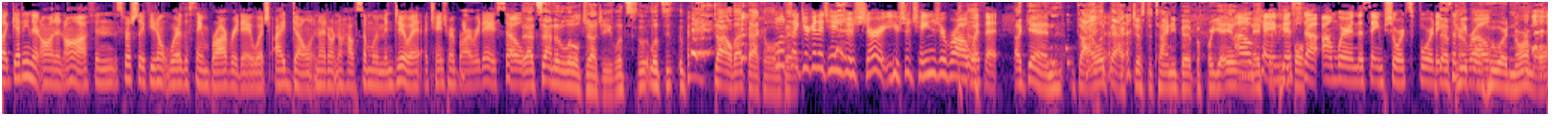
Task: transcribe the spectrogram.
But getting it on and off, and especially if you don't wear the same bra every day, which I don't, and I don't know how some women do it. I change my bra every day. So, That sounded a little judgy. Let's let's dial that back a little well, it's bit. like you're going to change your shirt. You should change your bra with it. Again, dial it back just a tiny bit before you alienate Okay, the people, Mister, I'm wearing the same shorts four days the in a people row. who are normal.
